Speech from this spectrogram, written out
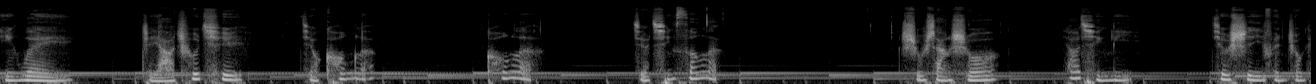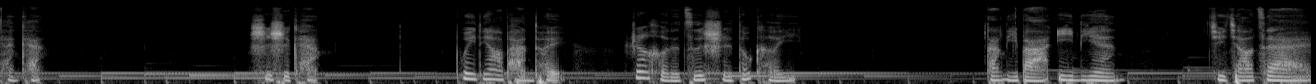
因为只要出去，就空了，空了，就轻松了。书上说，邀请你就试一分钟看看，试试看，不一定要盘腿。任何的姿势都可以。当你把意念聚焦在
